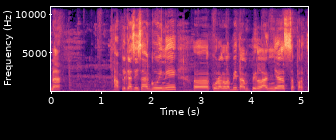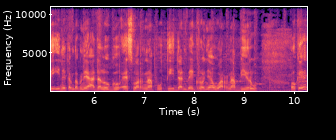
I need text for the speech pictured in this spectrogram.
Nah Aplikasi Sagu ini uh, kurang lebih tampilannya seperti ini teman-teman ya. Ada logo S warna putih dan backgroundnya warna biru. Oke,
